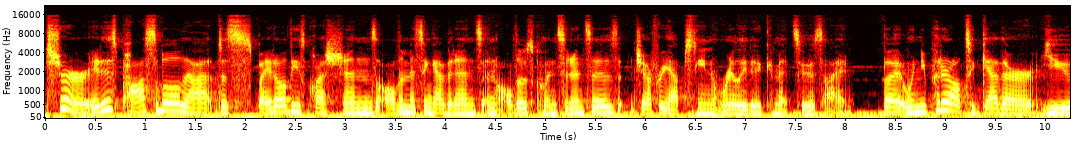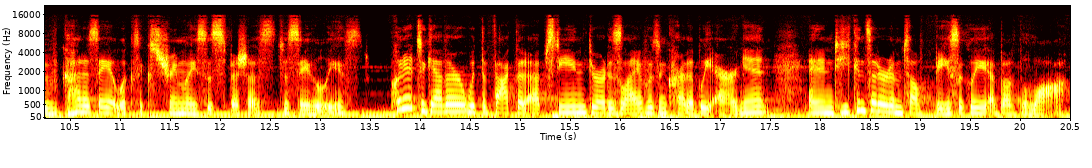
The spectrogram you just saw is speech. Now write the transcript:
Sure, it is possible that despite all these questions, all the missing evidence, and all those coincidences, Jeffrey Epstein really did commit suicide. But when you put it all together, you've got to say it looks extremely suspicious, to say the least. Put it together with the fact that Epstein throughout his life was incredibly arrogant and he considered himself basically above the law.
